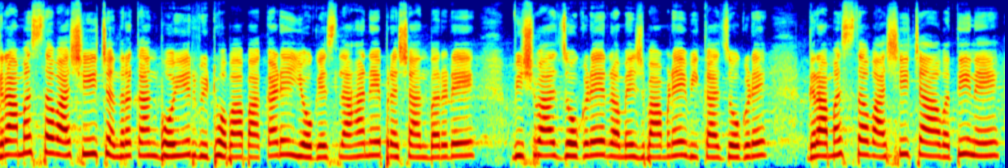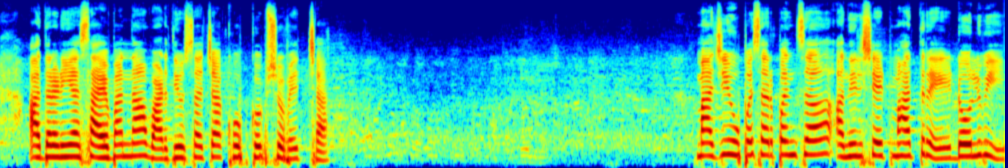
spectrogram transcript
ग्रामस्थ वाशी चंद्रकांत भोईर विठोबा बाकाडे योगेश लहाने प्रशांत बर्डे विश्वास जोगडे रमेश बामणे विकास जोगडे ग्रामस्थ वाशीच्या वतीने आदरणीय साहेबांना वाढदिवसाच्या खूप खूप शुभेच्छा. माजी उपसरपंच अनिल शेठ म्हात्रे डोलवी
